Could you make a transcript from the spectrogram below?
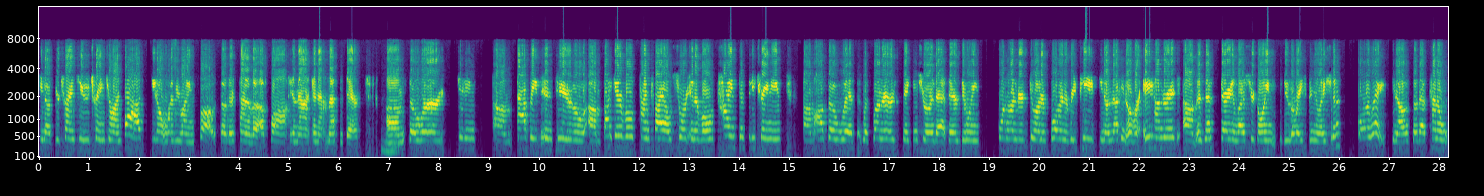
you know, if you're trying to train to run fast, you don't want to be running slow. So there's kind of a, a flaw in that in that method there. Um, so we're getting um, athletes into um, bike intervals, time trials, short intervals, high intensity training. Um, also with with runners, making sure that they're doing 100, 200, 400 repeats. You know, nothing over 800 um, is necessary unless you're going to do a race simulation or a race. You know, so that's kind of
